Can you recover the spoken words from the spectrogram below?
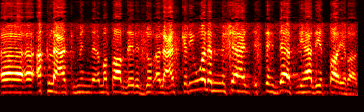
أقلعت من مطار دير الزور العسكري ولم نشاهد استهداف لهذه الطائرات.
